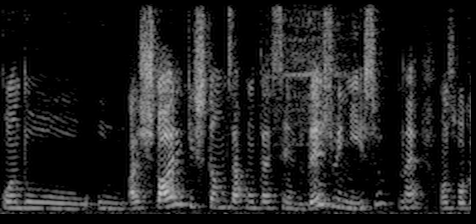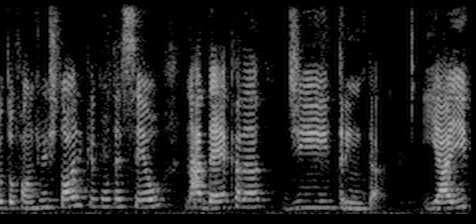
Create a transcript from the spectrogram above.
Quando o, a história que estamos acontecendo desde o início, né? Vamos supor que eu estou falando de uma história que aconteceu na década de 30. E aí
